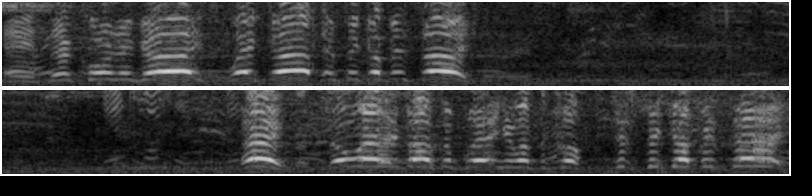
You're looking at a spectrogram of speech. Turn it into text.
Hey, it's their corner, guys. Wake up and pick up inside. Hey, don't worry about complaining about the call. Just pick up inside.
